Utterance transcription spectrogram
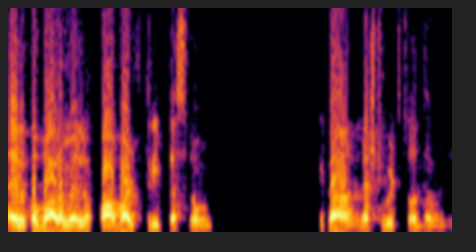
సైనకోబాలమైన్లో కాబాల్ట్ త్రీ ప్లస్లో ఉంటుంది. ఇక నెక్స్ట్ బిట్ చూద్దామండి.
